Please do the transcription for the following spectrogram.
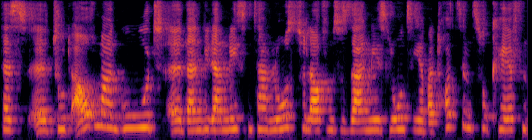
Das äh, tut auch mal gut, äh, dann wieder am nächsten Tag loszulaufen, zu sagen, nee, es lohnt sich aber trotzdem zu kämpfen,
